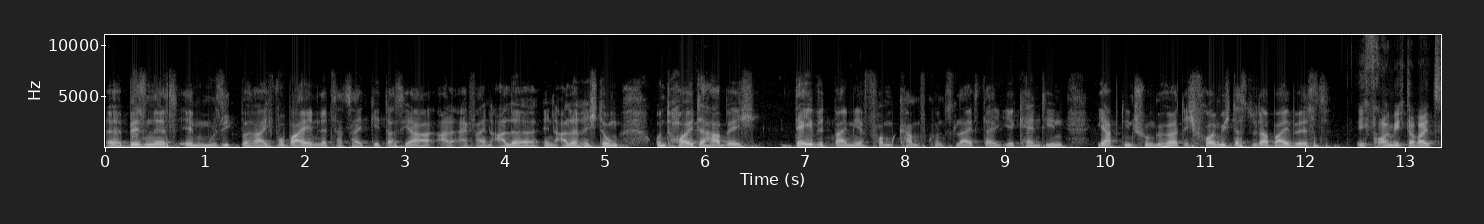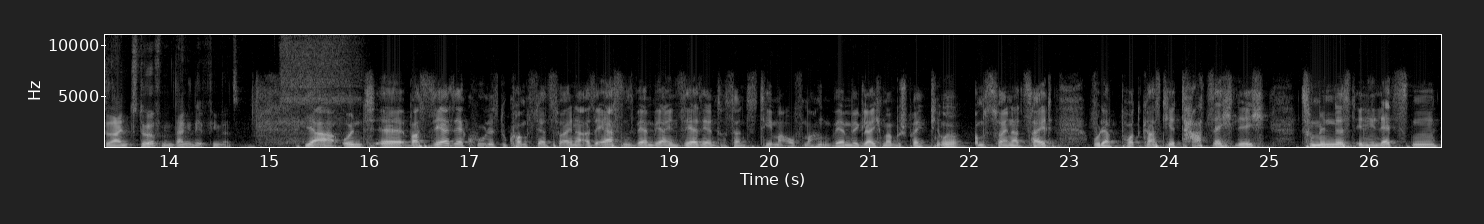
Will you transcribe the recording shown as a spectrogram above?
äh, Business im Musikbereich, wobei in letzter Zeit geht das ja einfach in alle, in alle Richtungen. Und heute habe ich David bei mir vom Kampfkunst Lifestyle. Ihr kennt ihn, ihr habt ihn schon gehört. Ich freue mich, dass du dabei bist. Ich freue mich, dabei zu sein zu dürfen. Danke dir vielmals. Ja, und äh, was sehr, sehr cool ist, du kommst ja zu einer, also erstens werden wir ein sehr, sehr interessantes Thema aufmachen, werden wir gleich mal besprechen. Und du kommst zu einer Zeit, wo der Podcast hier tatsächlich, zumindest in den letzten,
